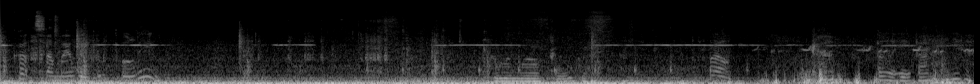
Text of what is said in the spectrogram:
I've got somewhere we can pull in. Commonwealth Walker. Well, I can't believe I'm here.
